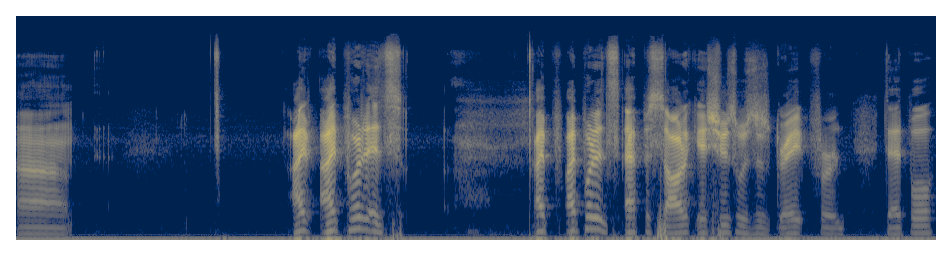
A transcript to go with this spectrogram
Um, I I put its I I put its episodic issues, which is great for Deadpool.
